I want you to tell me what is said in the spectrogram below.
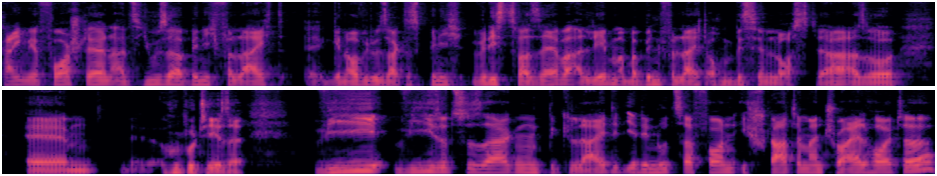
Kann ich mir vorstellen, als User bin ich vielleicht, äh, genau wie du sagtest, bin ich, will ich es zwar selber erleben, aber bin vielleicht auch ein bisschen lost, ja. Also ähm, Hypothese. Wie, wie sozusagen begleitet ihr den Nutzer von, ich starte mein Trial heute,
